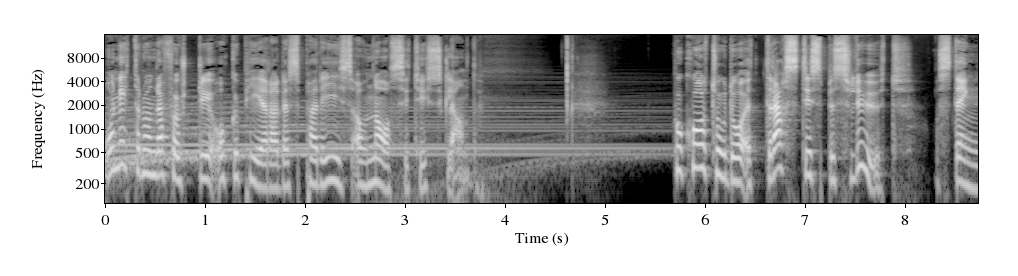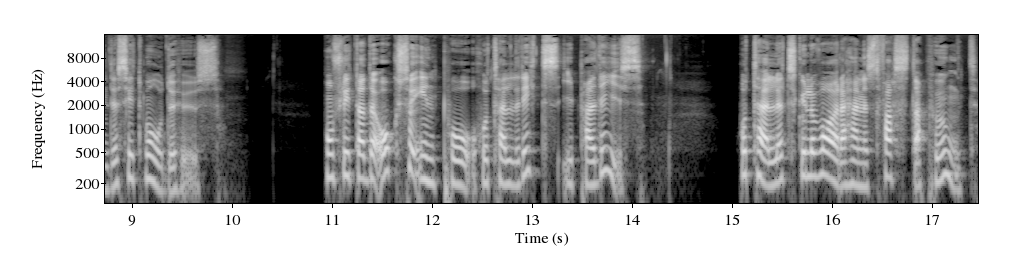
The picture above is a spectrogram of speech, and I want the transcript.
År 1940 ockuperades Paris av Nazityskland. KK tog då ett drastiskt beslut och stängde sitt modehus. Hon flyttade också in på Hotel Ritz i Paris. Hotellet skulle vara hennes fasta punkt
